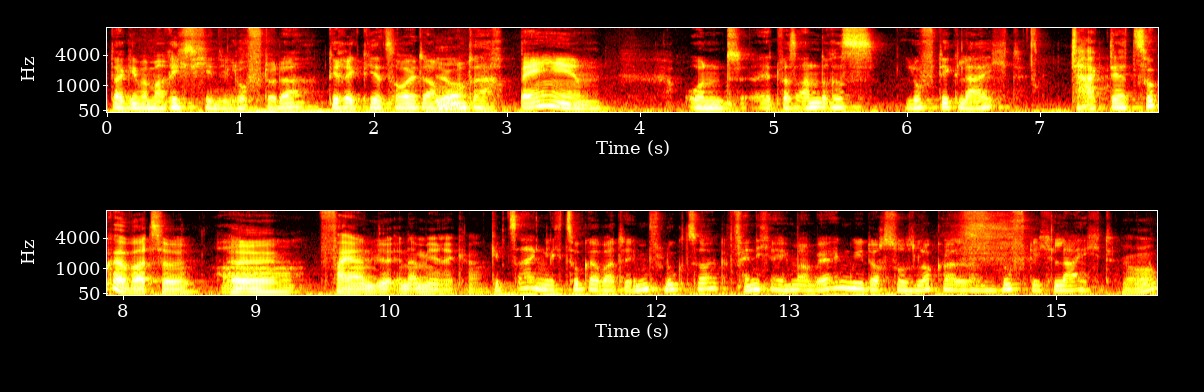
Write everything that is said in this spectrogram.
Da gehen wir mal richtig in die Luft, oder? Direkt jetzt heute am Ja. Montag. Bam! Und etwas anderes, luftig leicht. Tag der Zuckerwatte. Ah. Äh, feiern wir in Amerika. Gibt es eigentlich Zuckerwatte im Flugzeug? Fände ich eigentlich mal, wäre irgendwie doch so locker, luftig, leicht. Ja.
